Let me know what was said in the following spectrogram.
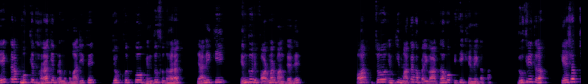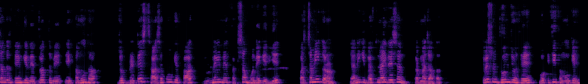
एक तरफ़ मुख्य धारा के ब्रह्म समाजी थे, जो खुद को हिंदू सुधारक, यानी कि हिंदू रिफॉर्मर मानते थे, और जो इनकी माता का परिवार था, वो इसी खेमे का था। दूसरी तरफ़ केशव चंद्र सेन के नेतृत्व में एक समूह था, जो ब्रिटिश शासकों के साथ जुड़ने में सक्षम होने के लिए पश्चिमीकरण, यानी कि वेस्टर्नाइजेशन करना चाहता था। कृष्ण धुन जो थे, वो इसी समूह के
